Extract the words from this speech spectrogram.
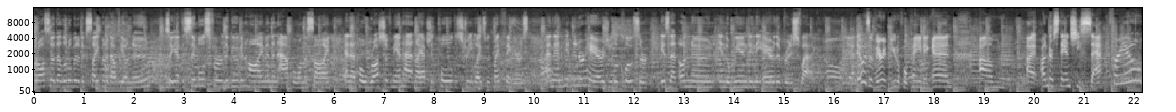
but also that little bit of excitement about the unknown. So you have the symbols for the Guggenheim and then Apple on the sign, and that whole rush of Manhattan. I actually pulled the streetlights with my fingers. And then hidden in her hair, as you look closer, is that unknown in the wind, in the air, the British flag. Oh, yeah. It was a very beautiful painting. And um, I understand she sat for you?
